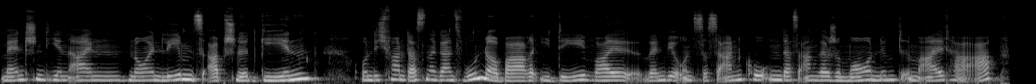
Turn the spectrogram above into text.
Menschen, die in einen neuen Lebensabschnitt gehen. Und ich fand das eine ganz wunderbare Idee, weil wenn wir uns das angucken, das Engagement nimmt im Alter ab.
